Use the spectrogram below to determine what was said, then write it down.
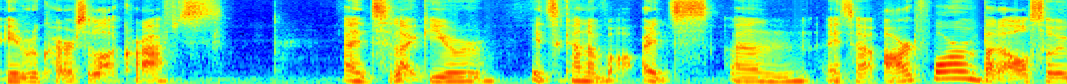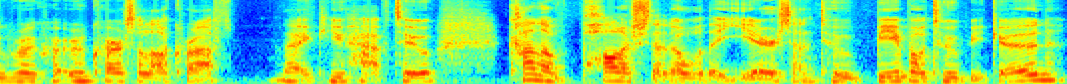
it requires a lot of crafts. It's like you're it's kind of it's an it's an art form, but also it requ- requires a lot of craft. Like you have to kind of polish that over the years and to be able to be good.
